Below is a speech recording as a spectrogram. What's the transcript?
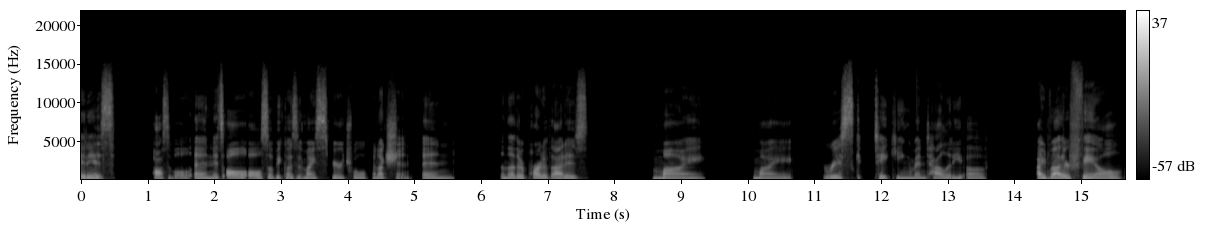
It is possible. And it's all also because of my spiritual connection. And another part of that is my my risk taking mentality of I'd rather fail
